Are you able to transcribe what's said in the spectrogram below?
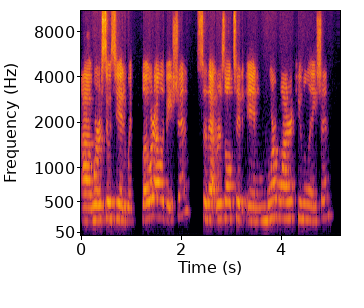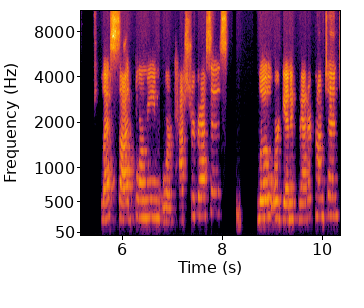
uh, were associated with lower elevation. So that resulted in more water accumulation, less sod forming or pasture grasses, low organic matter content,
